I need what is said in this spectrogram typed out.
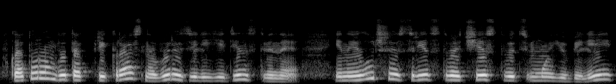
в котором вы так прекрасно выразили единственное и наилучшее средство чествовать мой юбилей,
